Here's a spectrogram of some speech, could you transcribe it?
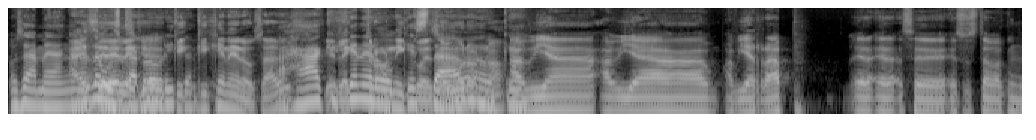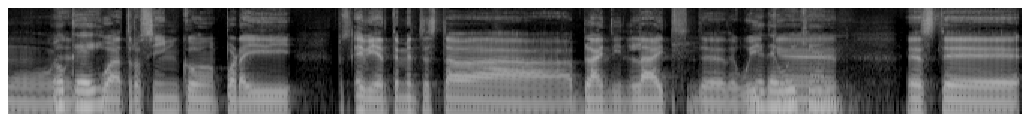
O sea, me dan ganas de buscarlo ahorita. ¿Qué, qué género, sabes? Ajá, ¿qué género? ¿Qué Electrónico, de estaba seguro, ¿no? Había, había, había rap. Era- era- se- eso estaba como Ok. en 4 o 5. Por ahí, pues evidentemente estaba Blinding Lights de The Weeknd. Weeknd. Este.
